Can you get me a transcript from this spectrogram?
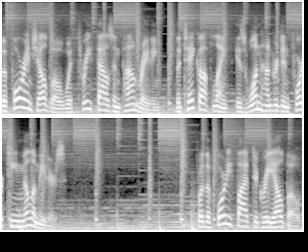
The 4-inch elbow with 3000 pound rating, the takeoff length is 114 millimeters. For the 45 degree elbow,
